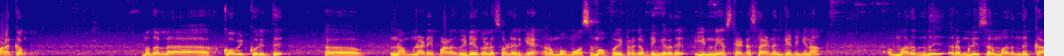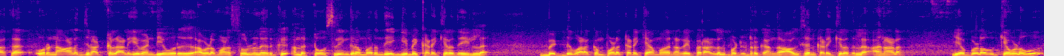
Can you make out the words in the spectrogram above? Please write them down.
வணக்கம். முதல்ல கோவிட் குறித்து நான் முன்னாடி பல வீடியோக்களில் சொல்லியிருக்கேன். ரொம்ப மோசமாக போயிட்டுருக்கு அப்படிங்கிறது. இன்னைய ஸ்டேட்டஸில் என்னென்னு கேட்டிங்கன்னா மருந்து ரெம்டிசிவர் மருந்துக்காக ஒரு நாலஞ்சு நாட்கள் அலைய வேண்டிய ஒரு அவ்வளோமான சூழ்நிலை இருக்குது அந்த டோஸ்லிங்கிற மருந்து எங்கேயுமே கிடைக்கிறதே இல்லை. பெட்டு வழக்கம் போல் கிடைக்காம நிறைய பேர் அல்லல் பட்டுட்டு இருக்காங்க. ஆக்சிஜன் கிடைக்கிறதில்ல. அதனால் எவ்வளவுக்கு எவ்வளவு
